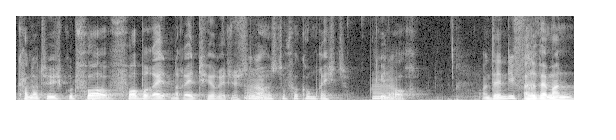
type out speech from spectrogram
kann natürlich gut vor, vorbereiten, rein theoretisch. Ja. Da hast du vollkommen recht. Geht ja. auch. Und dann die Frage, Also wenn man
